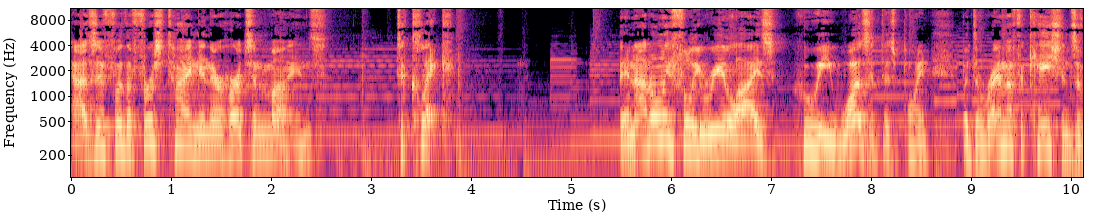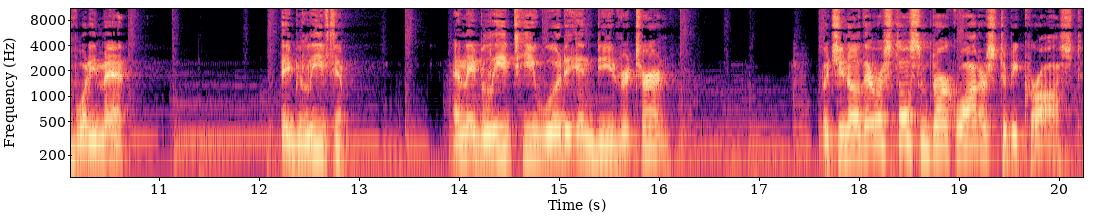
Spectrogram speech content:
as if for the first time in their hearts and minds, to click. They not only fully realize who he was at this point, but the ramifications of what he meant. They believed him, and they believed he would indeed return. But you know, there were still some dark waters to be crossed.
